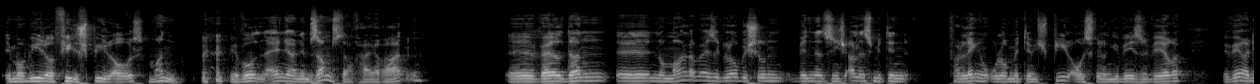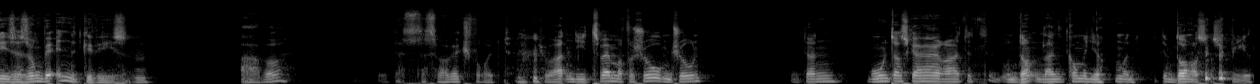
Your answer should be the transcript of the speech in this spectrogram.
immer wieder viel Spiel aus. Mann, wir wollten eigentlich an dem Samstag heiraten, äh, weil dann äh, normalerweise glaube ich schon, wenn das nicht alles mit den Verlängerungen oder mit dem Spielausfällen gewesen wäre, wäre die Saison beendet gewesen. Mhm. Aber das, das war wirklich verrückt. Wir hatten die zweimal verschoben schon und dann montags geheiratet und dann, dann kommen die mit dem Donnerstagsspiel.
